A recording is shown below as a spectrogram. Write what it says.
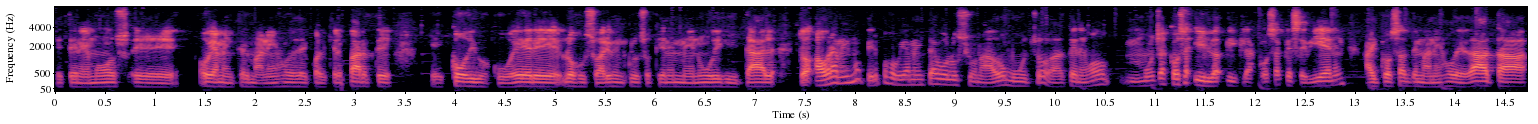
eh, tenemos eh, obviamente el manejo desde cualquier parte, eh, códigos QR, los usuarios incluso tienen menú digital. ahora mismo Pirpos obviamente ha evolucionado mucho, tenemos muchas cosas y, las cosas que se vienen, hay cosas de manejo de data,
